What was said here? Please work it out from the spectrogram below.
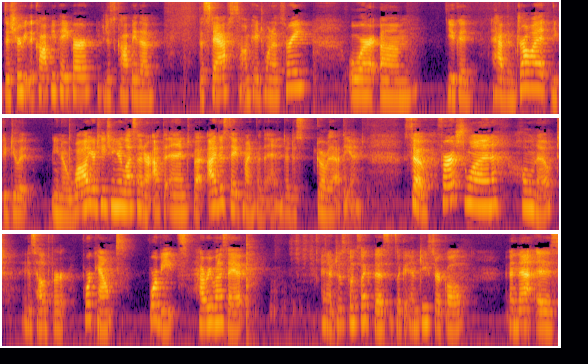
distribute the copy paper. You could just copy the, the staffs on page 103 or um, you could have them draw it. You could do it, you know, while you're teaching your lesson or at the end, but I just saved mine for the end. I just go over that at the end. So first one, whole note. It is held for four counts, four beats, however you want to say it. And it just looks like this. It's like an empty circle. And that is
